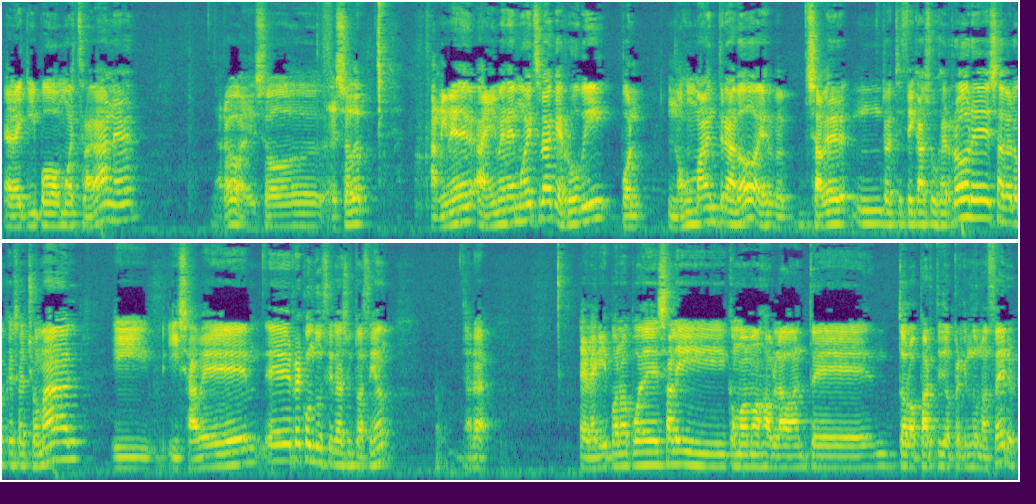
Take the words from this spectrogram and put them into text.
el equipo muestra ganas. Claro, eso, eso a, mí me, a mí me demuestra que Rubi pues, no es un mal entrenador, es- sabe mm, rectificar sus errores, sabe lo que se ha hecho mal y, y sabe eh, reconducir la situación. Ahora, el equipo no puede salir, como hemos hablado antes, todos los partidos perdiendo 1-0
